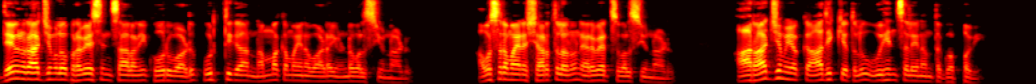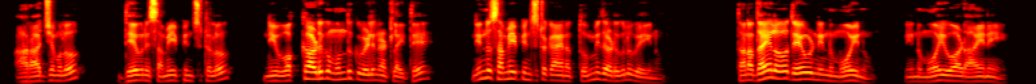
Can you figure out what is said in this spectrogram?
దేవుని రాజ్యంలో ప్రవేశించాలని కోరువాడు పూర్తిగా నమ్మకమైన వాడై ఉండవలసి ఉన్నాడు. అవసరమైన షరతులను నెరవేర్చవలసి ఉన్నాడు. ఆ రాజ్యం యొక్క ఆధిక్యతలు ఊహించలేనంత గొప్పవి. ఆ రాజ్యములో దేవుని సమీపించుటలో నీ ఒక్క అడుగు ముందుకు వెళ్ళినట్లయితే నిన్ను సమీపించుటకు ఆయన తొమ్మిది అడుగులు వేయును. తన దయలో దేవుడు నిన్ను మోయును. నిన్ను మోయువాడు ఆయనే.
